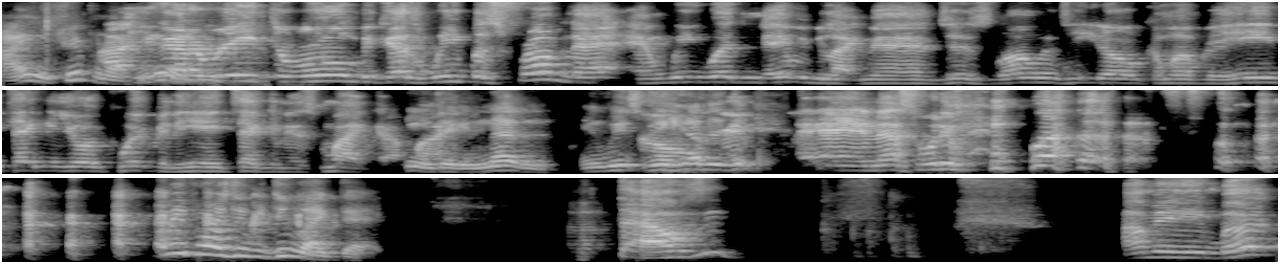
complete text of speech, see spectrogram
I ain't tripping. you gotta read the room because we was from that, and we wouldn't. They would be like, man, just as long as he don't come up and he ain't taking your equipment, he ain't taking his mic out. He ain't taking nothing, and we, so, we held it. And that's what it was. How many parties did we do like that? A thousand. I mean, but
